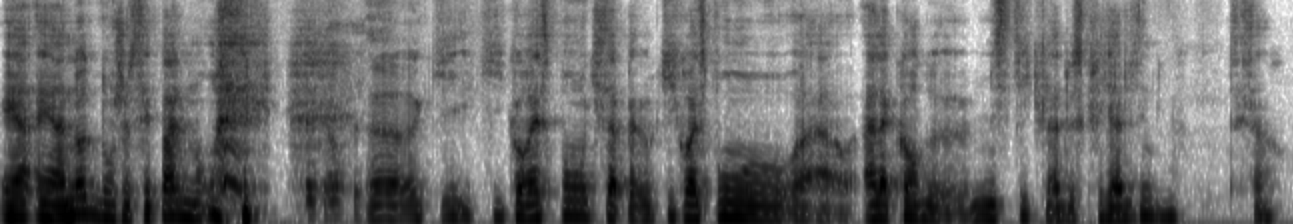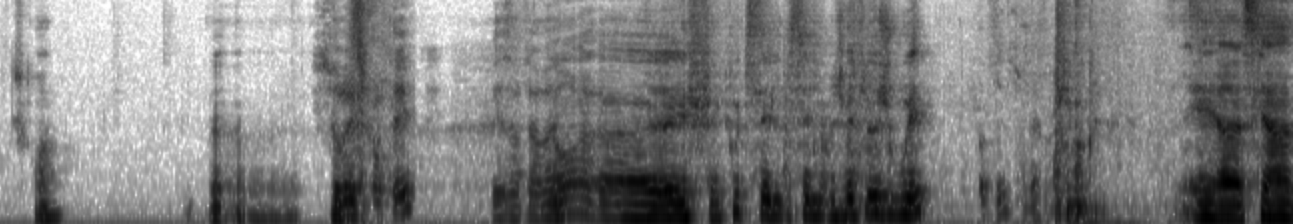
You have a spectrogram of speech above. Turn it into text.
Et, un autre dont je sais pas le nom, euh, qui, qui, correspond, qui s'appelle, qui correspond à, l'accord mystique là de Scriabine, c'est ça, je crois? Serait chanté les intervalles Non, euh, écoute, c'est, je vais te le jouer. Ok, super. Et euh, c'est un.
